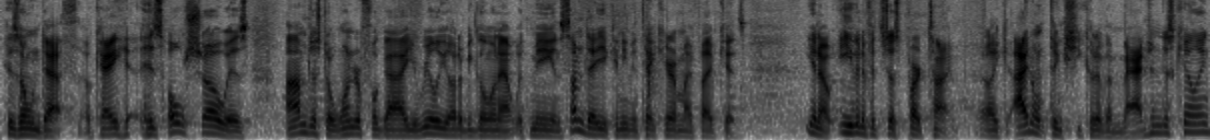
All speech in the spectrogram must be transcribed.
his own death, okay? His whole show is, I'm just a wonderful guy. You really ought to be going out with me, and someday you can even take care of my five kids. You know, even if it's just part time. Like, I don't think she could have imagined this killing.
